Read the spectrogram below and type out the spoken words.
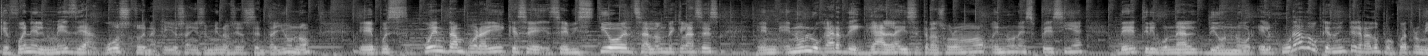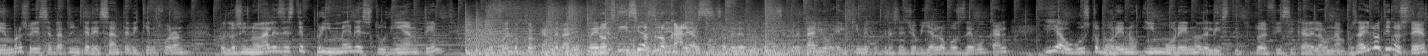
que fue en el mes de agosto, en aquellos años, en 1961, eh, pues cuentan por ahí que se, se, vistió el salón de clases en, un lugar de gala y se transformó en una especie de Tribunal de Honor. El jurado quedó integrado por cuatro miembros. Oye, ese dato interesante de quiénes fueron pues, los sinodales de este primer estudiante, que fue el doctor Candelario Pérez. Noticias locales. Alfonso Ledesma como secretario, el químico Crescencio Villalobos de Vocal y Augusto Moreno y Moreno del Instituto de Física de la UNAM. Pues ahí lo tiene usted.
